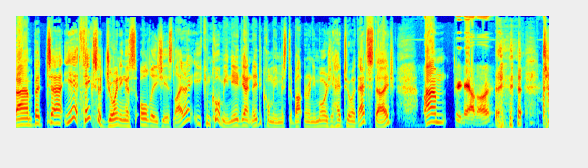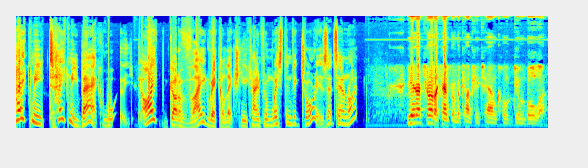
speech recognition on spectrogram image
Um, but uh, yeah, thanks for joining us all these years later. You can call me Ned. You don't need to call me Mr. Butler anymore as you had to at that stage. Um, Do now though. take me, take me back. I got a vague recollection you came from Western Victoria. Does that sound right? yeah, that's right. I came from a country town called Dimboola,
